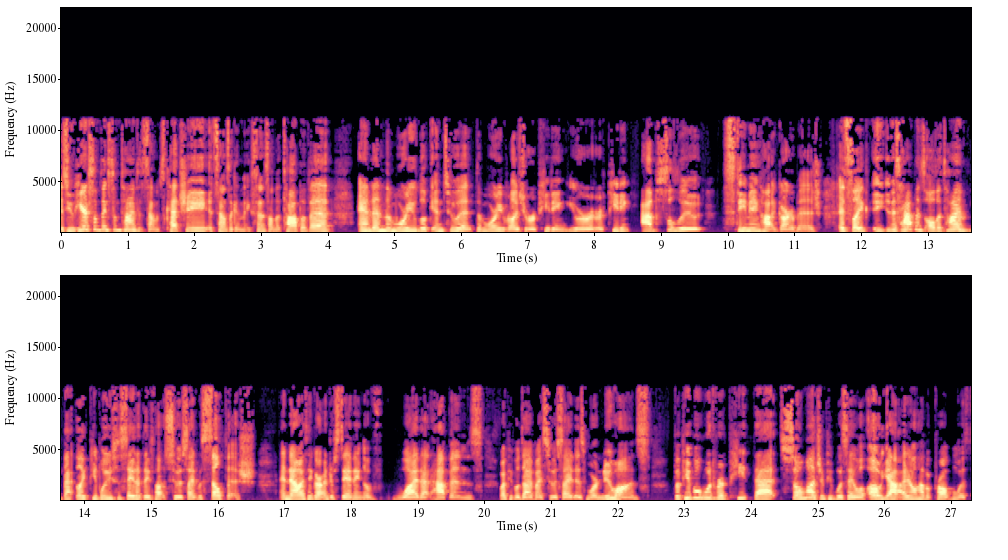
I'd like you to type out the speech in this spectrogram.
is you hear something sometimes it sounds catchy, it sounds like it makes sense on the top of it, and then the more you look into it, the more you realize you're repeating you're repeating absolute steaming hot garbage. It's like this happens all the time. Like people used to say that they thought suicide was selfish, and now I think our understanding of why that happens, why people die by suicide, is more nuanced. But people would repeat that so much, and people would say, "Well, oh yeah, I don't have a problem with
